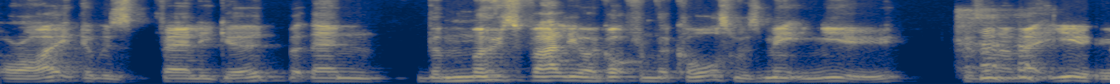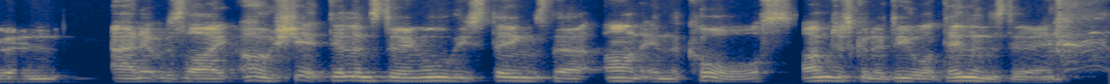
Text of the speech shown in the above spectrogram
all right. It was fairly good. But then the most value I got from the course was meeting you because then I met you and and it was like, oh shit, Dylan's doing all these things that aren't in the course. I'm just going to do what Dylan's doing.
